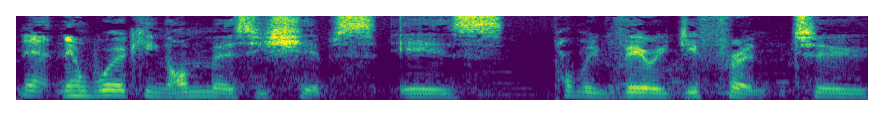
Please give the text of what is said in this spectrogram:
Now, now, working on Mercy ships is probably very different to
